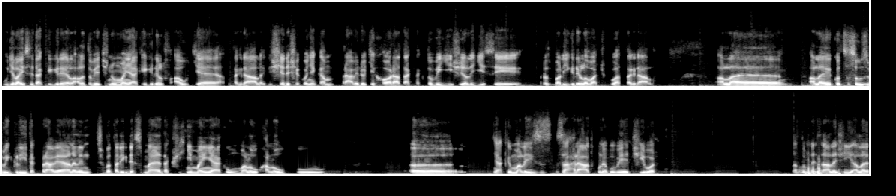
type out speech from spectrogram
udělají si taky grill, ale to většinou mají nějaký grill v autě a tak dále. Když jedeš jako někam právě do těch hor a tak, tak to vidíš, že lidi si rozbalí grilovačku a tak dále. Ale, ale jako co jsou zvyklí, tak právě já nevím, třeba tady, kde jsme, tak všichni mají nějakou malou chaloupku, uh, nějaký malý zahrádku nebo větší, na tom nezáleží, ale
